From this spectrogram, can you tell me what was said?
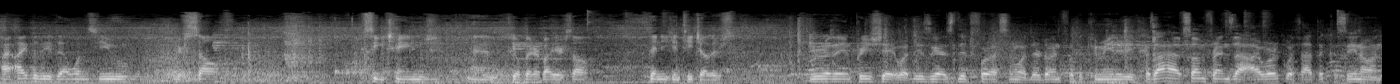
I, I believe that once you yourself see change and feel better about yourself, then you can teach others. We really appreciate what these guys did for us and what they're doing for the community. Because I have some friends that I work with at the casino and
